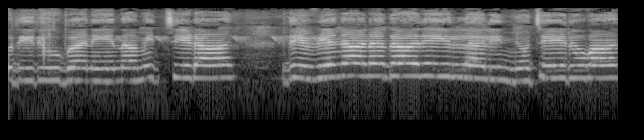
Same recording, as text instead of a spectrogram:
ജ്യോതിരൂപനെ നമിച്ചിടാൻ ദിവ്യജ്ഞാനധാരയിൽ അലിഞ്ഞു ചേരുവാൻ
